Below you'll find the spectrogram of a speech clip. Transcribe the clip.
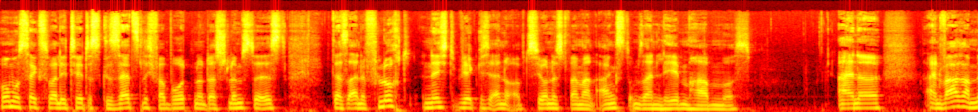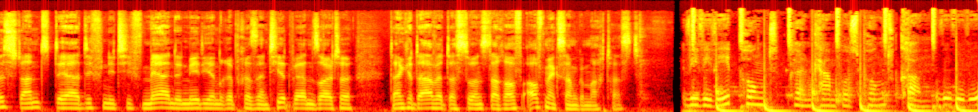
Homosexualität ist gesetzlich verboten und das Schlimmste ist, dass eine Flucht nicht wirklich eine Option ist, weil man Angst um sein Leben haben muss. Eine, ein wahrer Missstand, der definitiv mehr in den Medien repräsentiert werden sollte. Danke, David, dass du uns darauf aufmerksam gemacht hast. www.kölncampus.com www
